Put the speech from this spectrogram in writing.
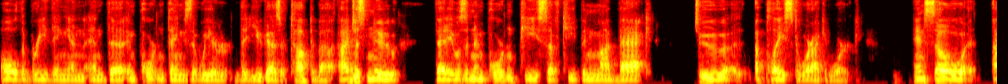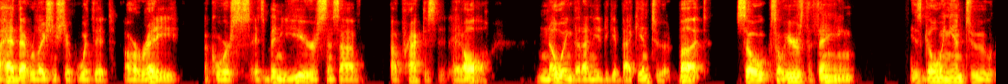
all the breathing and and the important things that we are that you guys have talked about. I just knew that it was an important piece of keeping my back to a place to where I could work. And so I had that relationship with it already. Of course, it's been years since I've I've practiced it at all knowing that I needed to get back into it. But so so here's the thing is going into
